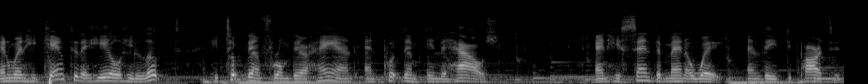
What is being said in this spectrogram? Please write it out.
And when he came to the hill, he looked, he took them from their hand and put them in the house. And he sent the men away, and they departed.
